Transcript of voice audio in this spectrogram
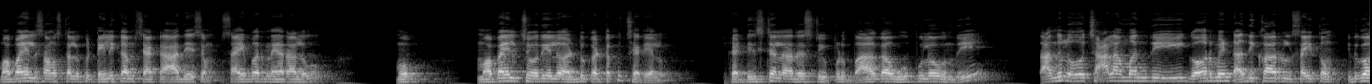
మొబైల్ సంస్థలకు టెలికాం శాఖ ఆదేశం. సైబర్ నేరాలు మొబైల్ చోరీలు అడ్డుకట్టకు చర్యలు. ఇక డిజిటల్ అరెస్ట్ ఇప్పుడు బాగా ఊపులో ఉంది. అందులో చాలామంది గవర్నమెంట్ అధికారులు సైతం ఇదిగో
